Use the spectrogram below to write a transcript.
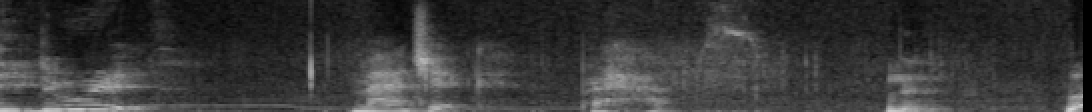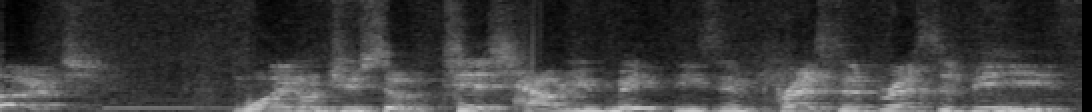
He do it? Magic, perhaps. Lurch, why don't you show Tish how you make these impressive recipes?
